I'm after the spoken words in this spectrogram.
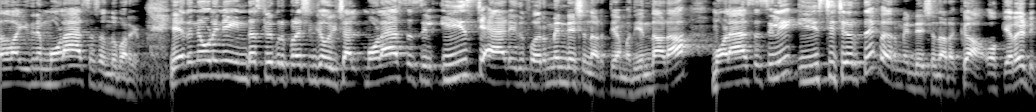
അഥവാ ഇതിനെ മൊളാസസ് എന്ന് പറയും. ഏതനോളിനെ ഇൻഡസ്ട്രിയൽ പ്രിപ്പറേഷൻ ചോദിച്ചാൽ മൊളാസസിൽ ഈസ്റ്റ് ആഡ് ചെയ്ത് ഫെർമെന്റേഷൻ നടത്തിയാൽ മതി. എന്താടാ? മൊളാസസിൽ ഈസ്റ്റ് ചേർത്ത് ഫെർമെന്റേഷൻ നടക്കുക. ഓക്കെ റെഡി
